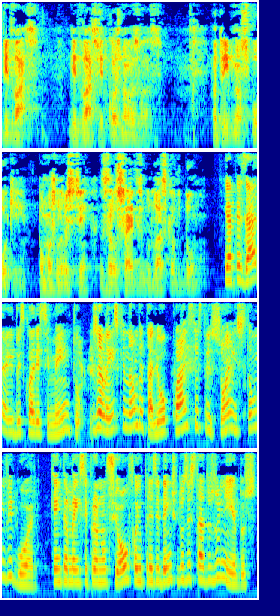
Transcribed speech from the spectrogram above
від вас, від вас, від кожного з вас потрібно спокій. По можливості залишайтесь, будь ласка, вдома. E apesar aí do esclarecimento, Zelensky não detalhou quais restrições estão em vigor. Quem também se pronunciou foi o presidente dos Estados Unidos.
